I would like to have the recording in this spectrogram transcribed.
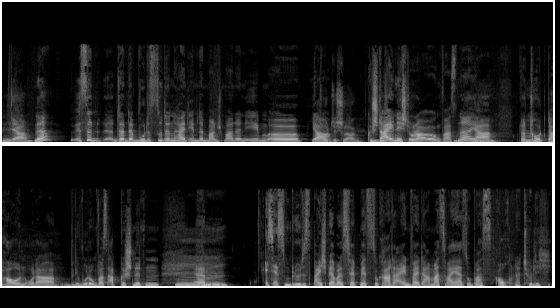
Ja. ne? Ist dann, da, da wurdest du dann halt eben dann manchmal dann eben, äh, ja, Totgeschlagen. gesteinigt oder irgendwas, ne? Ja. Oder totgehauen oder dir wurde irgendwas abgeschnitten. Ähm, ist jetzt ein blödes Beispiel, aber das fällt mir jetzt so gerade ein, weil damals war ja sowas auch natürlich,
